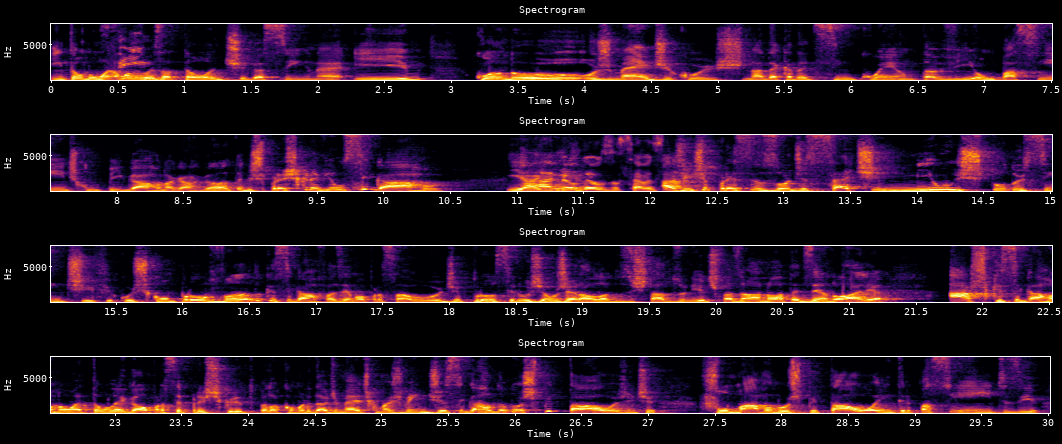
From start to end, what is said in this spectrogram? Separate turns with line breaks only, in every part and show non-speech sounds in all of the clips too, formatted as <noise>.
Então não é Sim. uma coisa tão antiga assim, né? E quando os médicos, na década de 50, viam um paciente com pigarro na garganta, eles prescreviam cigarro.
E Ai, aí, meu Deus do céu,
exato. a gente precisou de 7 mil estudos científicos comprovando que cigarro fazia mal para a saúde, para o cirurgião geral lá dos Estados Unidos fazer uma nota dizendo: olha, acho que cigarro não é tão legal para ser prescrito pela comunidade médica, mas vendia cigarro dentro do hospital. A gente fumava no hospital entre pacientes e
